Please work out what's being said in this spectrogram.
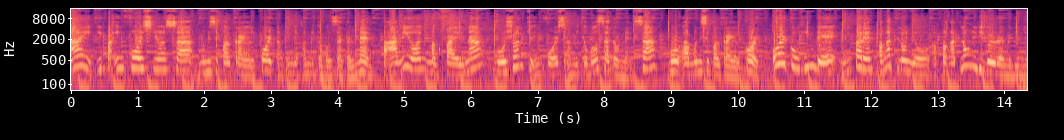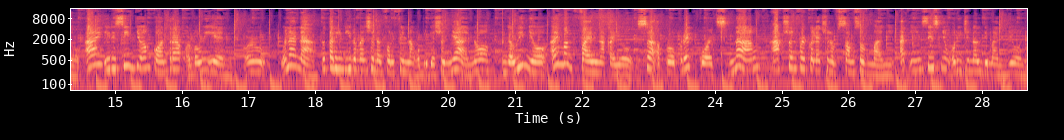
ay ipa-enforce nyo sa Municipal Trial Court ang inyong amicable settlement. Paano yon? Mag-file ng motion to enforce amicable settlement sa uh, Municipal Trial Court. Or kung hindi, hindi pa rin, pangatlo nyo, ang pangatlong legal remedy nyo ay i-rescind nyo ang contract or bawiin. Or wala na. Total, hindi naman siya nag-fulfill ng obligasyon niya, no? Ang gawin nyo ay mag-file na kayo sa appropriate courts ng action for collection of sums of money at i-insist yung original demand? Kung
